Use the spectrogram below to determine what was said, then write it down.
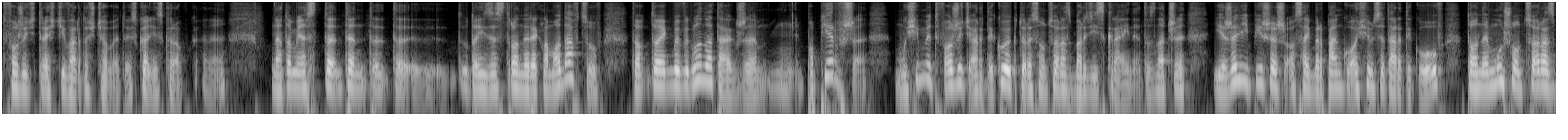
tworzyć treści wartościowe. To jest koniec, kropka. Nie? Natomiast ten, ten, ten, tutaj ze strony reklamodawców to, to jakby wygląda tak, że mm, po pierwsze musimy tworzyć artykuły, które są coraz bardziej skrajne. To znaczy, jeżeli piszesz o Cyberpunku 800 artykułów, to one muszą coraz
